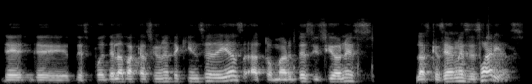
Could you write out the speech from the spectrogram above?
de, después de las vacaciones de 15 días, a tomar decisiones las que sean necesarias.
